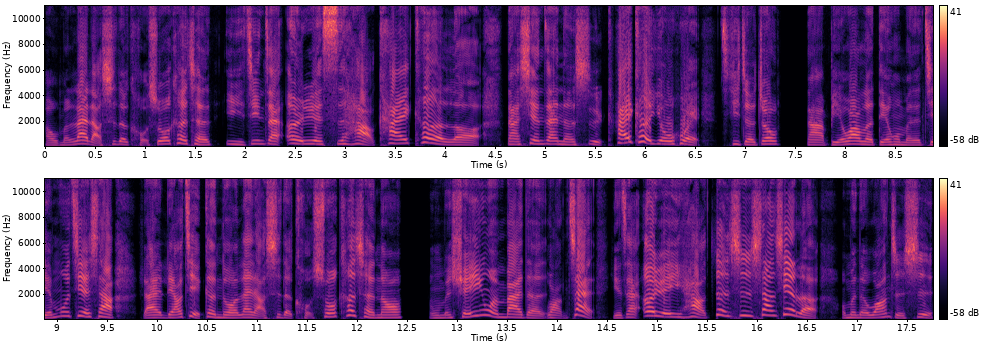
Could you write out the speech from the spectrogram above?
啊。我们赖老师的口说课程已经在二月四号开课了，那现在呢是开课优惠七折中。那别忘了点我们的节目介绍来了解更多赖老师的口说课程哦。我们学英文吧的网站也在二月一号正式上线了。我们的网址是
